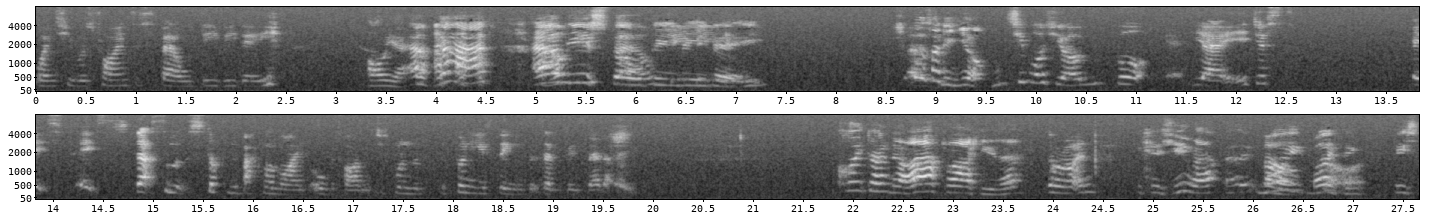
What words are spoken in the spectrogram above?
when she was trying to spell DVD. oh yeah. Uh, Dad, how do you spell DVD? She was only young. She was young, but yeah, it just it's it's that's some of the stuff in the back of my mind all the time. It's just one of the, the funniest things that's ever been said. I think. I don't know. I have to argue that All right, because you are. Uh, my my God. thing is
